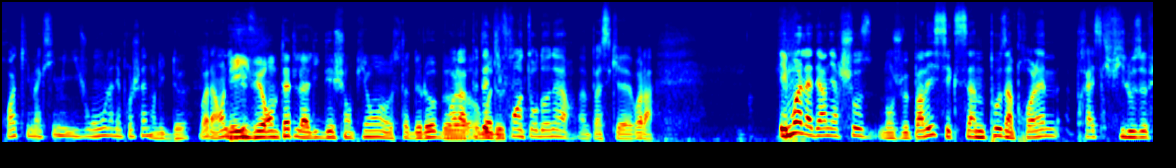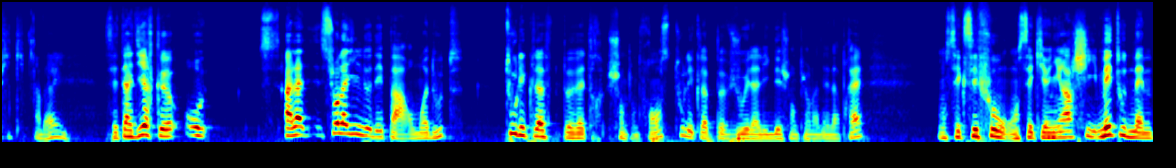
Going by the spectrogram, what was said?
Troyes qui, Maxime, ils joueront l'année prochaine En Ligue 2. Voilà, en Mais ils verront peut-être la Ligue des Champions au Stade de l'Aube. voilà, euh, peut-être qu'ils feront un tour d'honneur, euh, parce que voilà. Et moi, la dernière chose dont je veux parler, c'est que ça me pose un problème presque philosophique. Ah bah oui. C'est-à-dire que au- à la- sur la ligne de départ, au mois d'août, tous les clubs peuvent être champions de France, tous les clubs peuvent jouer la Ligue des Champions l'année d'après. On sait que c'est faux, on sait qu'il y a une hiérarchie, mais tout de même,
